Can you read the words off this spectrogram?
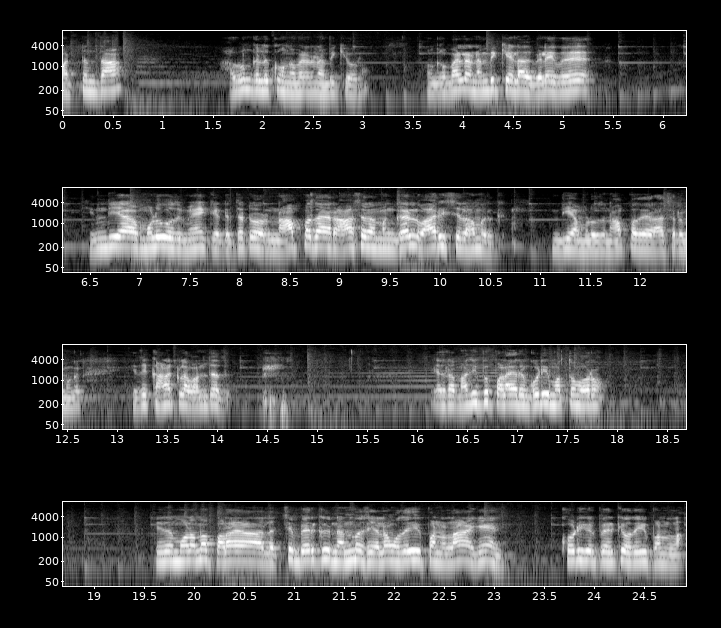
மட்டும்தான் அவங்களுக்கு உங்கள் மேலே நம்பிக்கை வரும். உங்கள் மேலே நம்பிக்கை இல்லாத விளைவு இந்தியா முழுவதுமே கிட்டத்தட்ட ஒரு நாற்பதாயிரம் ஆசிரமங்கள் வாரிசு இல்லாமல் இருக்குது இந்தியா முழுவதும் நாற்பதாயிரம் ஆசிரமங்கள். இது கணக்கில் வந்தது. இதில் மதிப்பு பலாயிரம் கோடி மொத்தம் வரும். இதன் மூலமாக பல லட்சம் பேருக்கு நன்மை செய்யலாம் உதவி பண்ணலாம். ஏன்? கோடிகள் பேருக்கு உதவி பண்ணலாம்.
